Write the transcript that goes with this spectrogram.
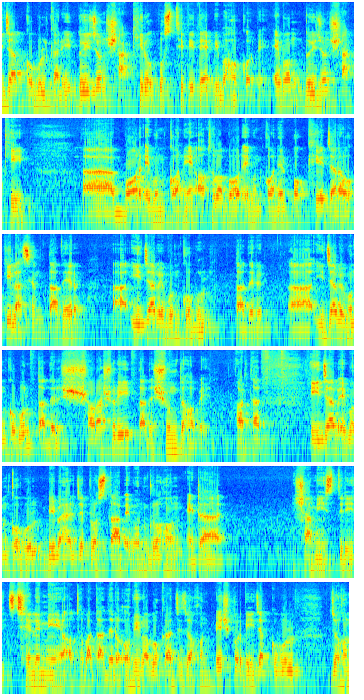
ইজাব কবুলকারী দুইজন সাক্ষীর উপস্থিতিতে বিবাহ করবে এবং দুইজন সাক্ষী বর এবং কনে অথবা বর এবং কনের পক্ষে যারা ওকিল আছেন, তাদের ইজাব এবং কবুল, তাদের ইজাব এবং কবুল তাদের সরাসরি তাদের শুনতে হবে। অর্থাৎ ইজাব এবং কবুল, বিবাহের যে প্রস্তাব এবং গ্রহণ, এটা স্বামী, স্ত্রী, ছেলে, মেয়ে অথবা তাদের অভিভাবকরা যে যখন পেশ করবে ইজাব কবুল, যখন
